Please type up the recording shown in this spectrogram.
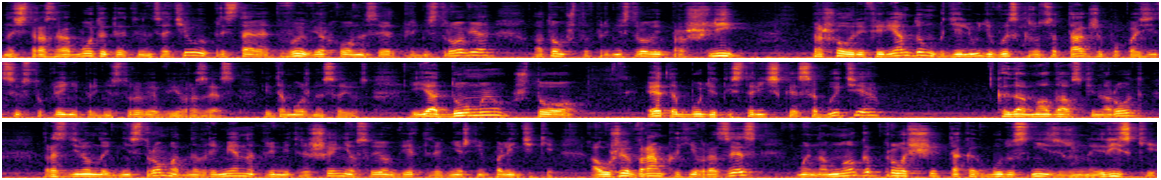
значит, разработает эту инициативу и представит в Верховный Совет Приднестровья о том, что в Приднестровье прошли, прошел референдум, где люди выскажутся также по позиции вступления Приднестровья в Евразес и Таможенный союз. И я думаю, что это будет историческое событие, когда молдавский народ – разделенный Днестром, одновременно примет решение в своем векторе внешней политики. А уже в рамках Евразес мы намного проще, так как будут снижены риски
